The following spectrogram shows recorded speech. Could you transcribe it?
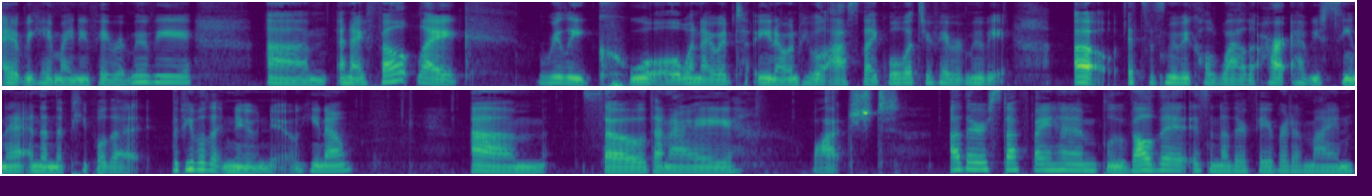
It became my new favorite movie. Um, and I felt like really cool when I would, t- you know, when people ask, like, well, what's your favorite movie? Oh, it's this movie called Wild at Heart. Have you seen it? And then the people that, the people that knew, knew, you know? Um, so then I watched other stuff by him. Blue Velvet is another favorite of mine.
